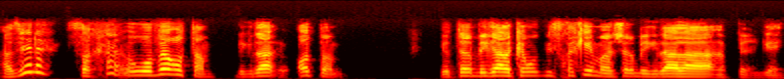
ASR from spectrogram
אז הנה, שחקן, הוא עובר אותם, בגלל, עוד פעם, יותר בגלל כמות משחקים מאשר בגלל הפר גיים.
